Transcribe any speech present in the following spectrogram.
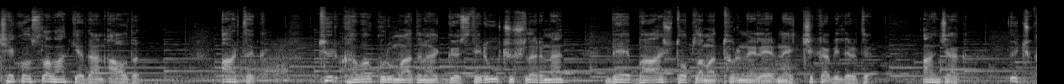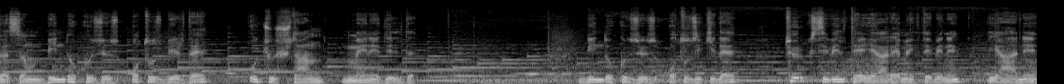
Çekoslovakya'dan aldı. Artık Türk Hava Kurumu adına gösteri uçuşlarına ve bağış toplama turnelerine çıkabilirdi. Ancak 3 Kasım 1931'de uçuştan men edildi. 1932'de Türk Sivil Teyyare Mektebi'ni yani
